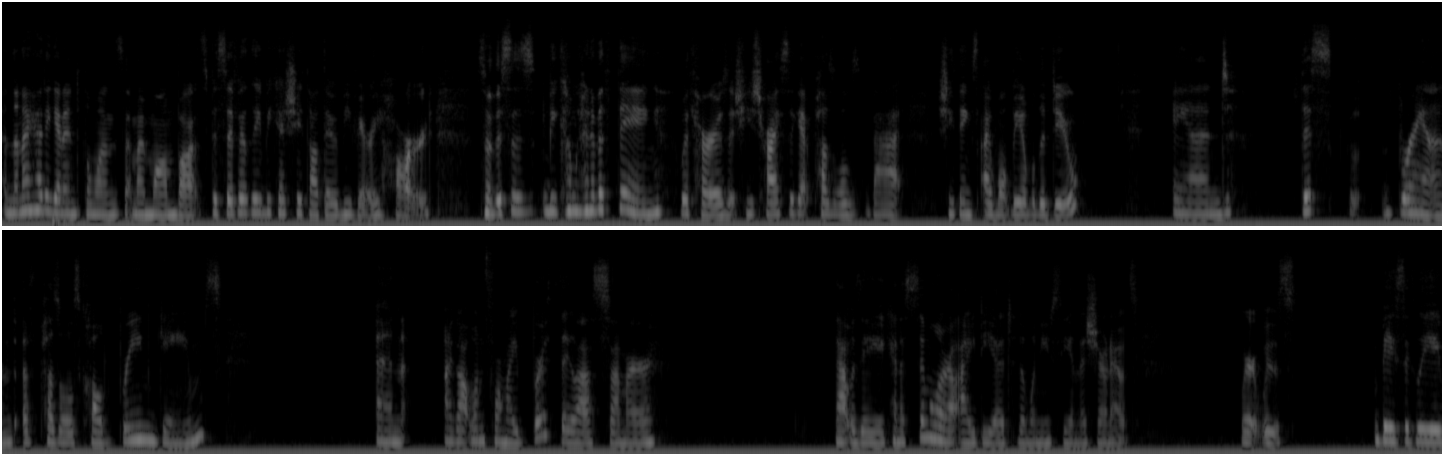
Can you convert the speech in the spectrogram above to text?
And then I had to get into the ones that my mom bought specifically because she thought they would be very hard. So this has become kind of a thing with her is that she tries to get puzzles that she thinks I won't be able to do. And this brand of puzzles called Brain Games. And I got one for my birthday last summer. That was a kind of similar idea to the one you see in the show notes, where it was basically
